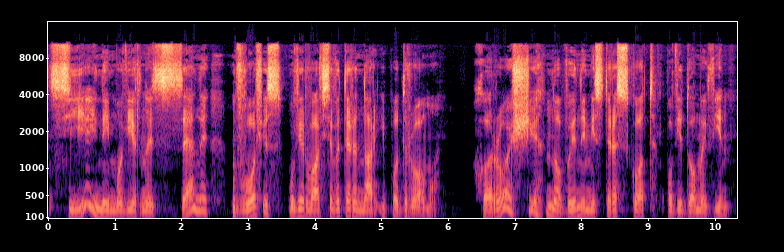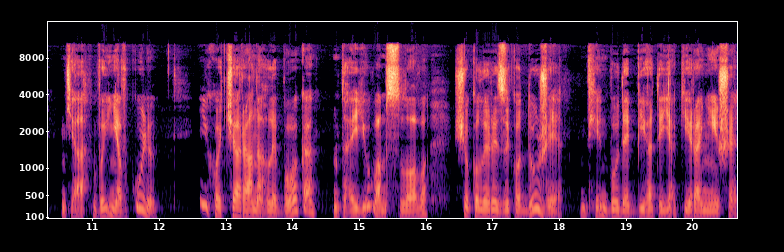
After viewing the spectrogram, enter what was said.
цієї неймовірної сцени в офіс увірвався ветеринар іподрому. Хороші новини, містере Скотт, повідомив він. Я вийняв кулю, і, хоча рана глибока, даю вам слово, що коли ризик одужає, він буде бігати, як і раніше.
